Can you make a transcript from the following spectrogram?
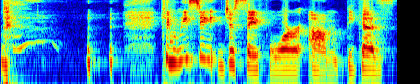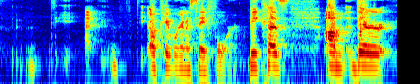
can we say just say four? Um, because okay, we're gonna say four because um, there.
